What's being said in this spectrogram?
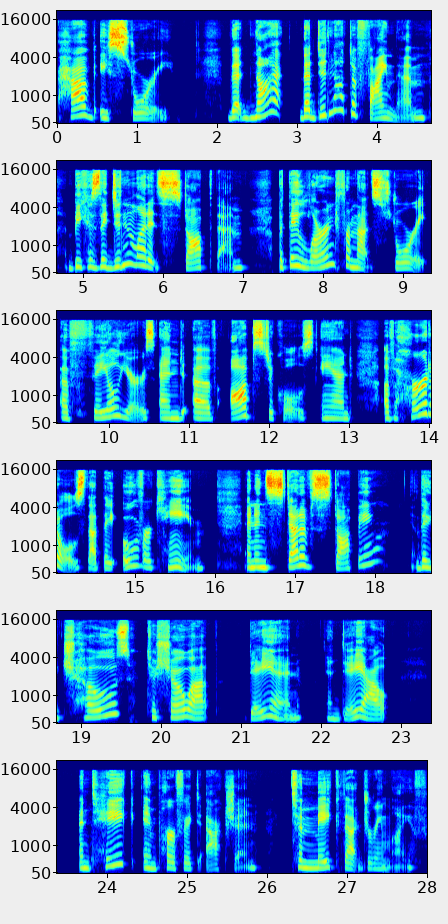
have a story that not that did not define them because they didn't let it stop them, but they learned from that story of failures and of obstacles and of hurdles that they overcame. And instead of stopping, they chose to show up day in and day out and take imperfect action to make that dream life.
